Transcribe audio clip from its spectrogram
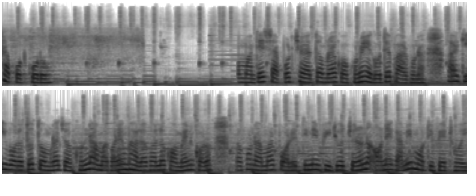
সাপোর্ট করো। তোমাদের সাপোর্ট ছাড়া তো আমরা কখনো এগোতে পারব না। আর কি বলো তো তোমরা যখন না আমাকে অনেক ভালো ভালো কমেন্ট করো, তখন আমার পরের দিনে ভিডিওর জন্য না অনেক আমি মোটিভেট হই।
